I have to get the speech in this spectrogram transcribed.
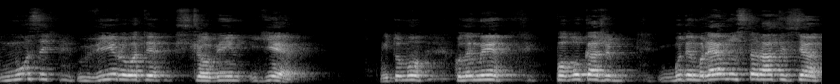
мусить вірувати, що Він є. І тому, коли ми, Павло каже, будемо ревно старатися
